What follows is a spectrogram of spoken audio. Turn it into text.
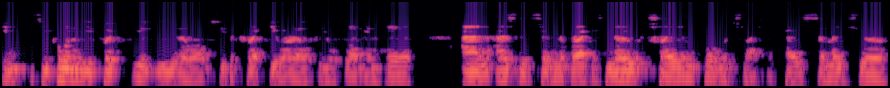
it's important you put you, you know obviously the correct URL for your blog in here. And as it said in the brackets, no trailing forward slash. Okay, so make sure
